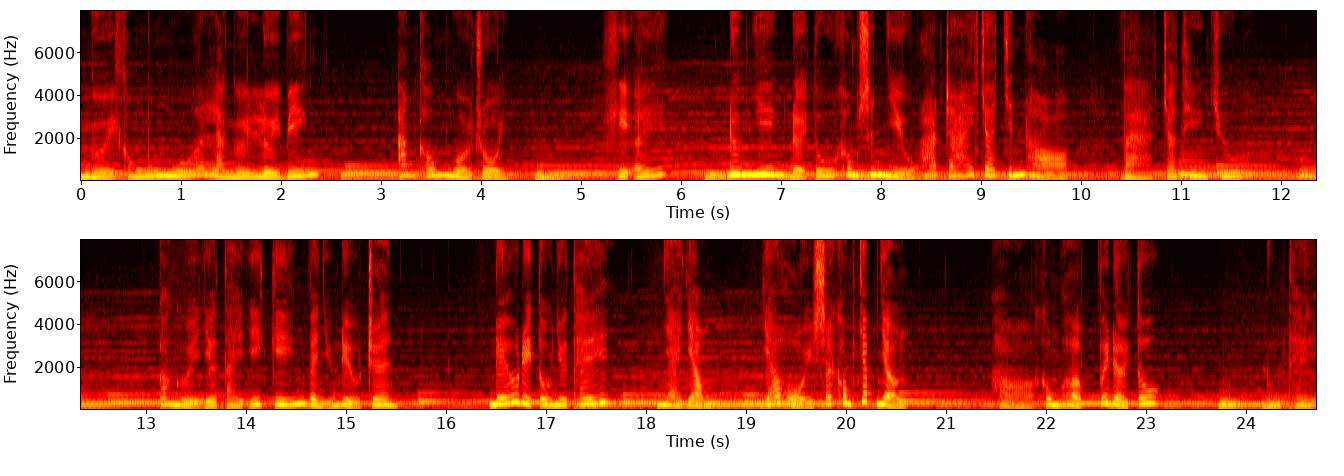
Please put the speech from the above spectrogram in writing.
người không muốn múa là người lười biếng. Ăn không ngồi rồi. Khi ấy, đương nhiên đời tu không sinh nhiều hoa trái cho chính họ và cho thiên chúa. Có người giơ tay ý kiến về những điều trên. Nếu đi tu như thế, nhà dòng, giáo hội sẽ không chấp nhận. Họ không hợp với đời tu. Đúng thế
